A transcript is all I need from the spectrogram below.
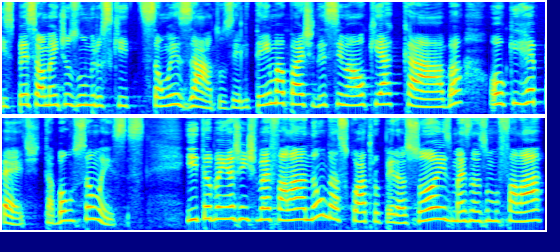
Especialmente os números que são exatos. Ele tem uma parte decimal que acaba ou que repete, tá bom? São esses. E também a gente vai falar não das quatro operações, mas nós vamos falar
